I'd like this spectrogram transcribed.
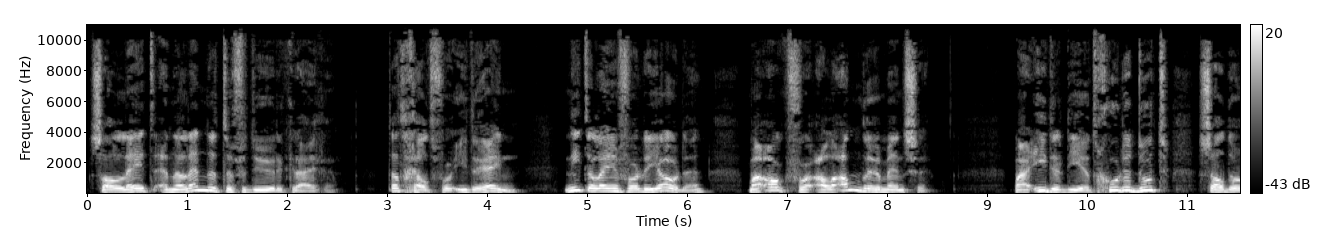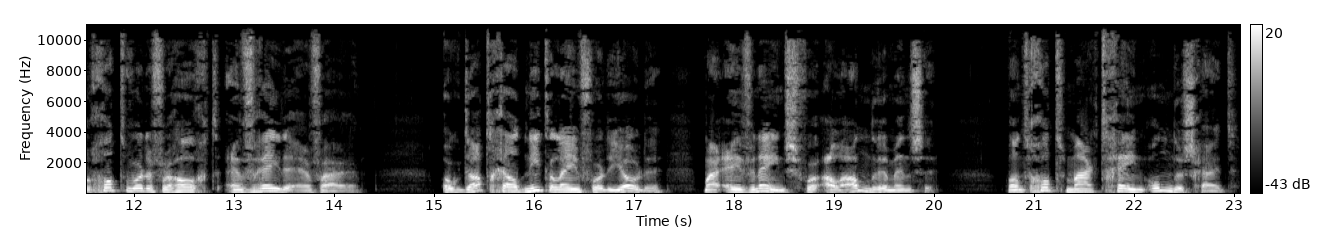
zal leed en ellende te verduren krijgen. Dat geldt voor iedereen, niet alleen voor de Joden, maar ook voor alle andere mensen. Maar ieder die het goede doet, zal door God worden verhoogd en vrede ervaren. Ook dat geldt niet alleen voor de Joden, maar eveneens voor alle andere mensen. Want God maakt geen onderscheid.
